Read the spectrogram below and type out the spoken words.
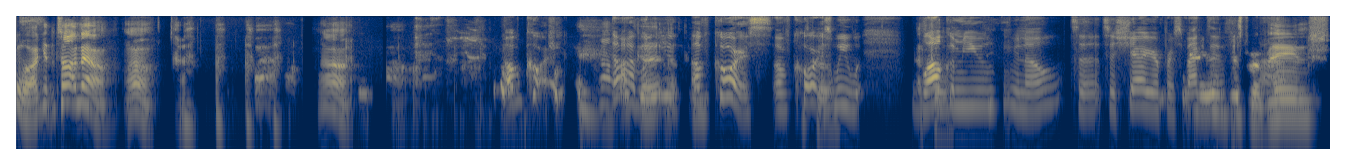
Oh, I get to talk now. Oh, oh, Of course, dog. What you, of course, of course, cool. we w- That's welcome you. You know, to to share your perspective. is just Uh, revenge.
